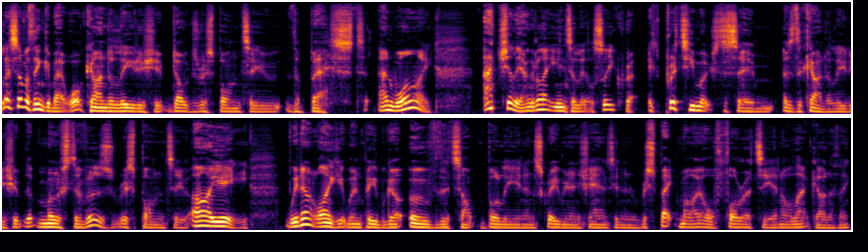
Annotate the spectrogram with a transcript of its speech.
Let's have a think about what kind of leadership dogs respond to the best and why. Actually, I'm going to let you into a little secret. It's pretty much the same as the kind of leadership that most of us respond to, i.e., we don't like it when people go over the top bullying and screaming and shouting and respect my authority and all that kind of thing.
